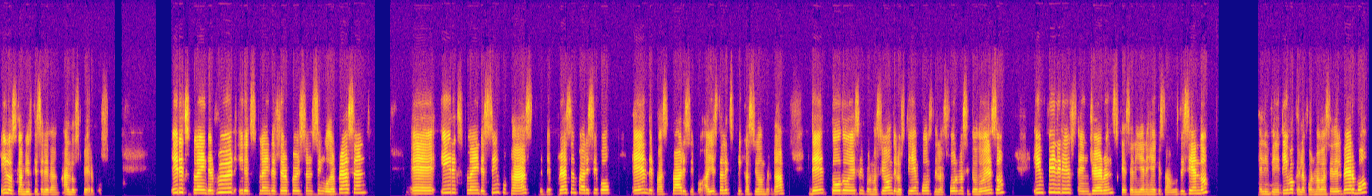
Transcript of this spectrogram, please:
Y los cambios que se le dan a los verbos. It explained the root, it explained the third person singular present, Uh, it explains the simple past, the present participle, and the past participle. Ahí está la explicación, ¿verdad? De toda esa información, de los tiempos, de las formas y todo eso. Infinitives and gerunds, que es el ing que estábamos diciendo. El infinitivo, que es la forma base del verbo.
